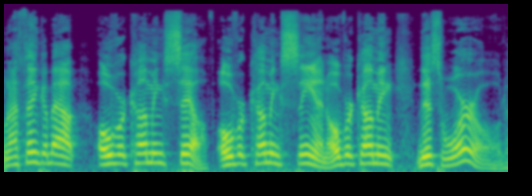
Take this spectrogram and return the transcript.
when I think about overcoming self, overcoming sin, overcoming this world,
